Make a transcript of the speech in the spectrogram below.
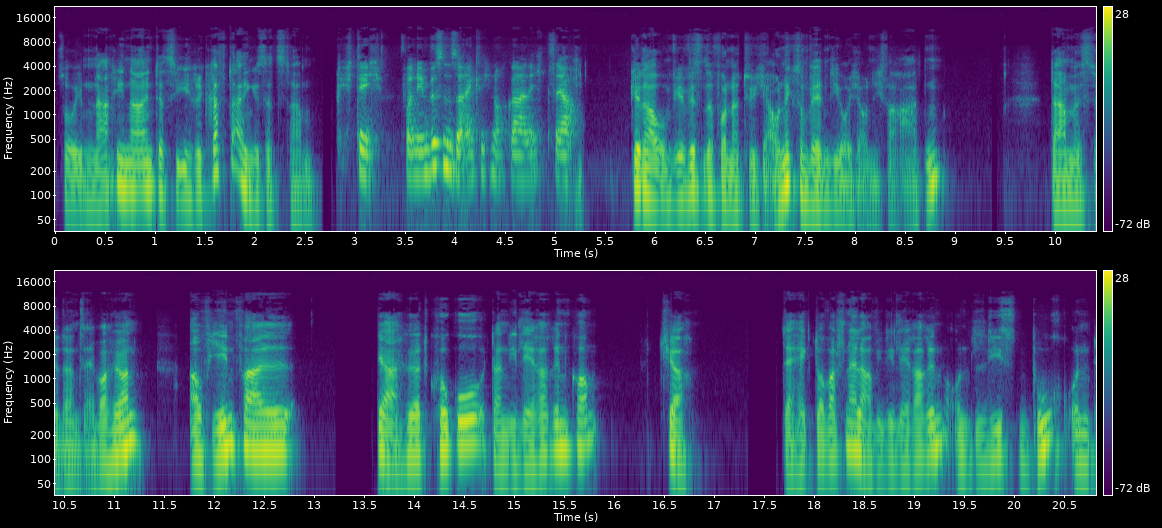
so im Nachhinein, dass sie ihre Kräfte eingesetzt haben. Richtig. Von dem wissen sie eigentlich noch gar nichts, ja. Genau, und wir wissen davon natürlich auch nichts und werden die euch auch nicht verraten. Da müsst ihr dann selber hören. Auf jeden Fall, ja, hört Coco dann die Lehrerin kommen. Tja, der Hector war schneller wie die Lehrerin und liest ein Buch und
